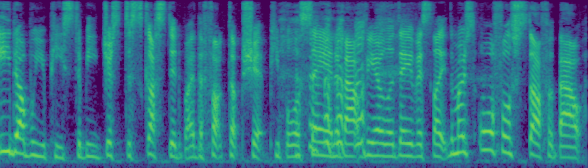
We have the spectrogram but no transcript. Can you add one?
EW piece to be just disgusted by the fucked up shit people are saying about Viola Davis, like the most awful stuff about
